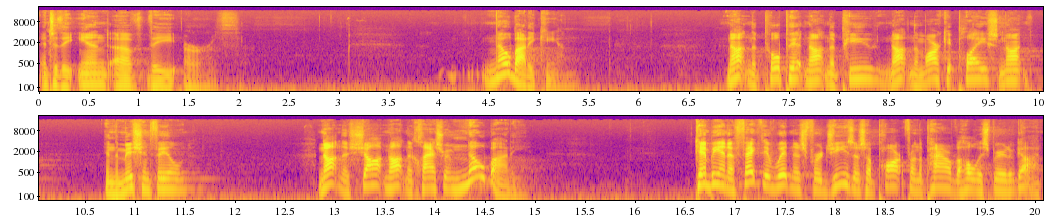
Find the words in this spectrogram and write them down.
and to the end of the earth. Nobody can. Not in the pulpit, not in the pew, not in the marketplace, not in the mission field, not in the shop, not in the classroom. Nobody can be an effective witness for Jesus apart from the power of the Holy Spirit of God.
